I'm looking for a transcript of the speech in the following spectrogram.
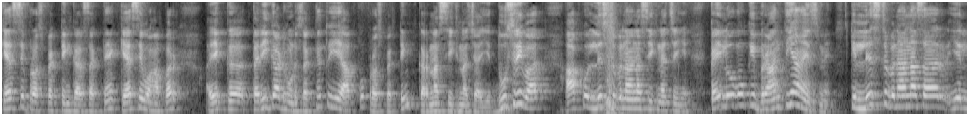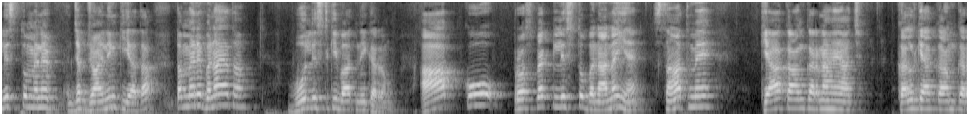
कैसे प्रोस्पेक्टिंग कर सकते हैं, कैसे वहाँ पर एक तरीका ढूंढ सकते हैं तो ये आपको प्रोस्पेक्टिंग करना सीखना चाहिए। दूसरी बात, आपको लिस्ट बनाना सीखना चाहिए। कई लोगों की भ्रांतियाँ हैं इसमें कि लिस्ट बनाना, सर, ये लिस्ट तो मैंने जब ज्वाइनिंग किया था, तब मैंने बनाया था। वो लिस्ट की बात नहीं कर रहा हूँ। आपको प्रोस्पेक्ट लिस्ट तो बनाना ही है। साथ में क्या काम करना है आज? कल क्या काम कर,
